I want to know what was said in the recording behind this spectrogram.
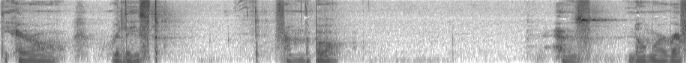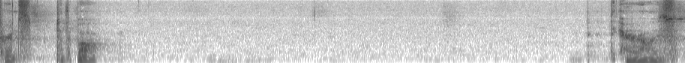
the arrow released from the bow has no more reference to the bow. the arrow is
